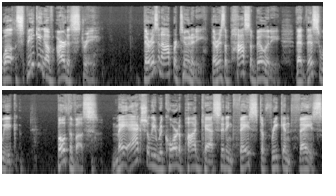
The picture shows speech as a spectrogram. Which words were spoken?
Well, speaking of artistry, there is an opportunity, there is a possibility that this week, both of us may actually record a podcast sitting face to freaking face.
